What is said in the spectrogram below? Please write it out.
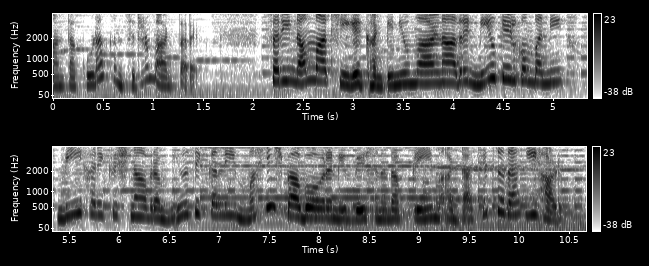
ಅಂತ ಕೂಡ ಕನ್ಸಿಡರ್ ಮಾಡ್ತಾರೆ. ಸರಿ, ನಮ್ಮ ಮಾತು ಹೀಗೆ ಕಂಟಿನ್ಯೂ ಮಾಡೋಣ. ಆದರೆ ನೀವು ಕೇಳ್ಕೊಂಡ್ ಬನ್ನಿ, ವಿ. ಹರಿಕೃಷ್ಣ ಅವರ ಮ್ಯೂಸಿಕಲ್ಲಿ ಮಹೇಶ್ ಬಾಬು ಅವರ ನಿರ್ದೇಶನದ ಪ್ರೇಮ್ ಅಡ್ಡ ಚಿತ್ರದ ಈ ಹಾಡು.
